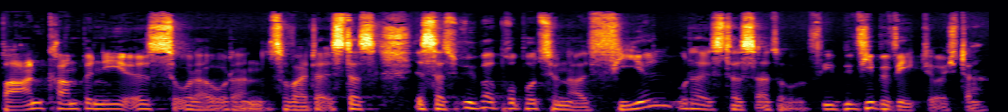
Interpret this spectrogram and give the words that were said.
Bahncompany ist oder oder so weiter. Ist das ist das überproportional viel oder ist das also wie, wie bewegt ihr euch da?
